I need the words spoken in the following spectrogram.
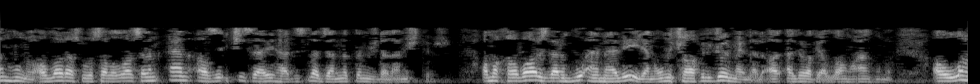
anhunu Allah Resulü sallallahu aleyhi ve sellem ən azı iki səhih hədislə cənnətlə müjdələmişdir. Amma xavariclərin bu əməli, yəni onu kafir görməkləri Əli radiyallahu anhunu, Allah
